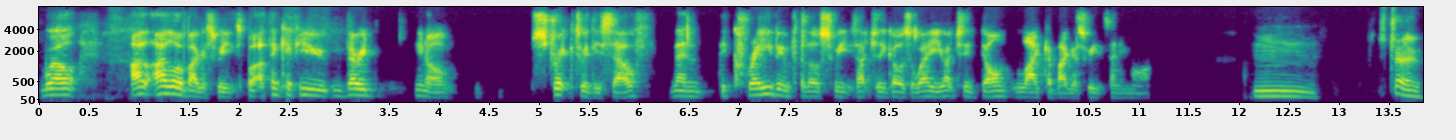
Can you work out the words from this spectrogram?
Well, I, I love a bag of sweets, but I think if you very, you know, strict with yourself, then the craving for those sweets actually goes away. You actually don't like a bag of sweets anymore. Mm, it's true.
